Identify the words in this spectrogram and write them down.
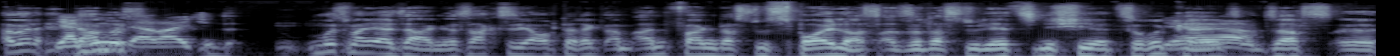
aber ja gut, muss, aber ich muss man ja sagen, das sagst du ja auch direkt am Anfang, dass du spoilerst, also dass du jetzt nicht hier zurückhältst ja, ja. und sagst, äh,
